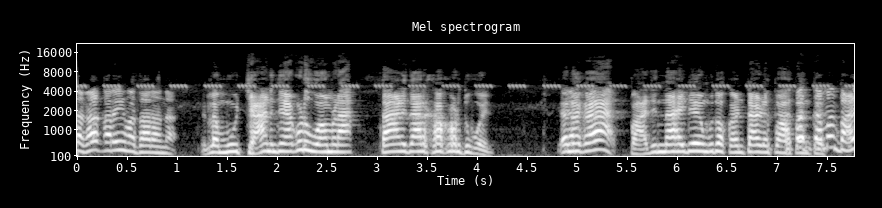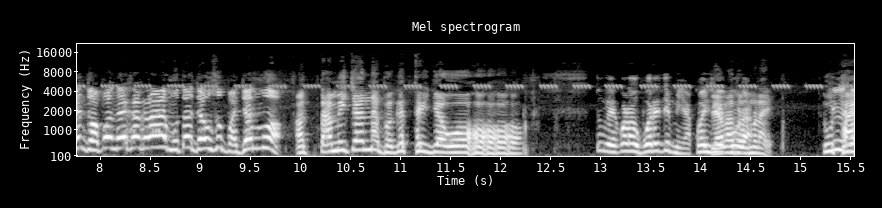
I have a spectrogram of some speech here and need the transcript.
સગા કરી વધારાના? એટલે હું જાણ ન્યાકડું હમણાં. તાણ તાર ખખડતું હોય. એને કા ભાજી નાહી દે હું તો કંટાળ્યો પણ પાછા. તમને ભાડે જોપો નહીં ખકડા હું તો જઉં છું ભજનમાં તમે ચાર ના ભગત થઈ જાવ ઓહો તું વેકોડા ઊભો રહેજે મેં કોઈ તું ઠગત છે?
